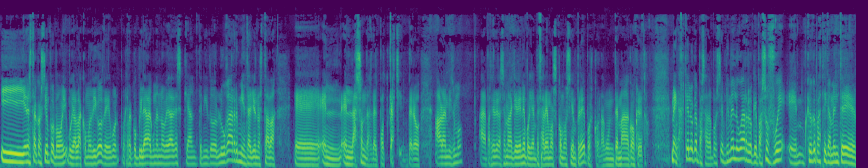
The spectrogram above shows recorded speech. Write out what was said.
Y en esta ocasión pues voy, a hablar, como digo, de bueno, pues recopilar algunas novedades que han tenido lugar mientras yo no estaba eh, en, en las ondas del podcasting, pero ahora mismo a partir de la semana que viene pues ya empezaremos como siempre pues con algún tema concreto. Venga, ¿qué es lo que ha pasado? Pues en primer lugar lo que pasó fue, eh, creo que prácticamente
